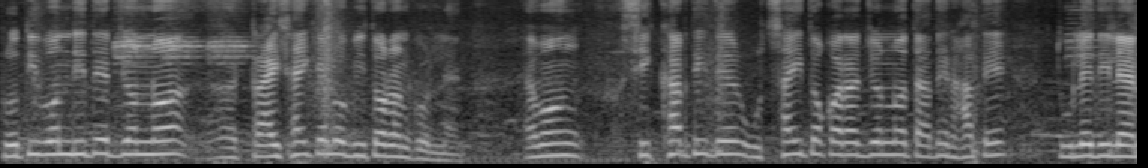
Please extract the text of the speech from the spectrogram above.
প্রতিবন্ধীদের জন্য ট্রাইসাইকেলও বিতরণ করলেন। এবং শিক্ষার্থীদের উৎসাহিত করার জন্য তাদের হাতে তুলে দিলেন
